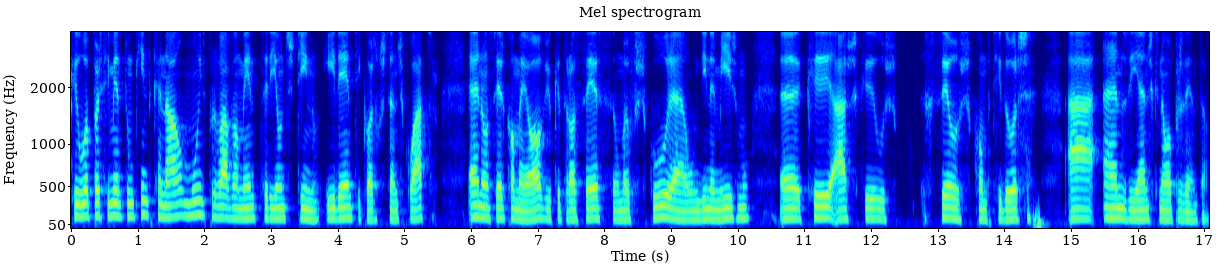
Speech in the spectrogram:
que o aparecimento de um quinto canal muito provavelmente teria um destino idêntico aos restantes quatro, a não ser, como é óbvio, que trouxesse uma frescura, um dinamismo uh, que acho que os seus competidores há anos e anos que não apresentam.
